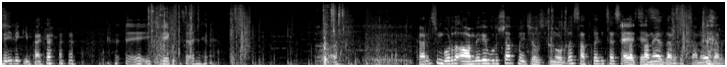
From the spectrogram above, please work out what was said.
Neyi bekleyeyim kanka? Hiç bekle. Kardeşim bu arada Amer'e vuruş atmaya çalıştın orada. Sattığı sen sakat. Evet, evet. sana yazardı. Sana yazardı.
